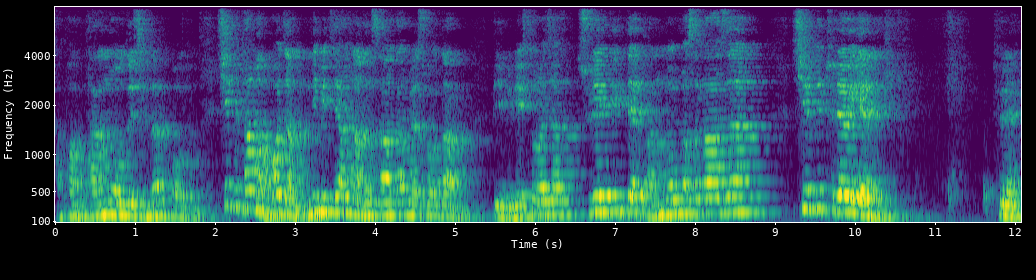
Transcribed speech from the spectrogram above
Kapalı. Tanımlı olduğu için de oldu. Şimdi tamam hocam limiti anladık. Sağdan ve soldan birbirine eşit olacak. Süreklilikte tanımlı olması lazım. Şimdi türeve geldik. Türev.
